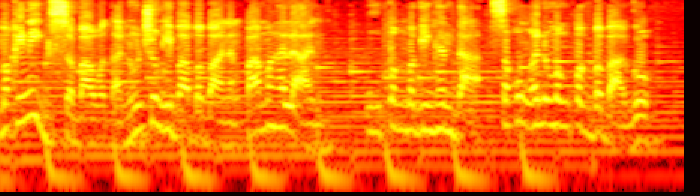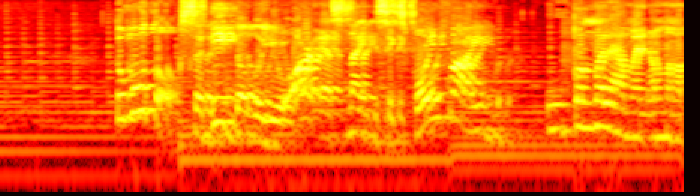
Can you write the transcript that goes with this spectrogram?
Makinig sa bawat anunsyong ibababa ng pamahalaan upang maging handa sa kung anumang pagbabago. Tumutok sa DWRS 96.5 upang malaman ang mga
